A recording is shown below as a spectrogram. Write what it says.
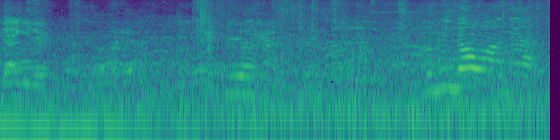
Thank you. Let me know on that.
